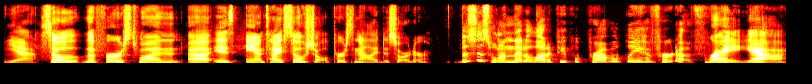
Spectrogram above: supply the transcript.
yeah So the first one uh, is antisocial personality disorder. this is one that a lot of people probably have heard of Right, yeah.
